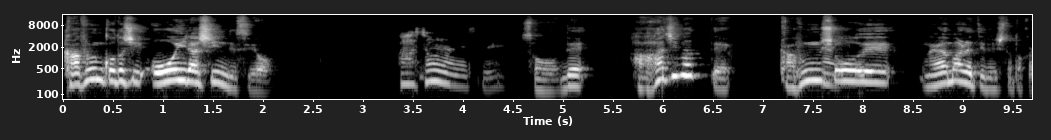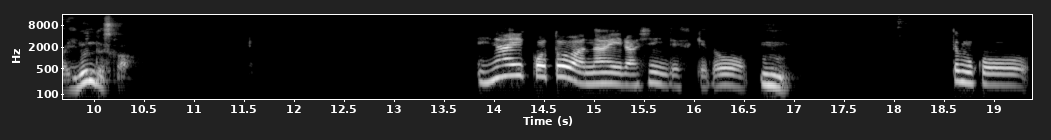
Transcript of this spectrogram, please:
花粉今年多いらしいんですよ。あ、そうなんですね。そう。で、母島って花粉症で悩まれてる人とかいるんですか、いないことはないらしいんですけど、うん。でもこ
